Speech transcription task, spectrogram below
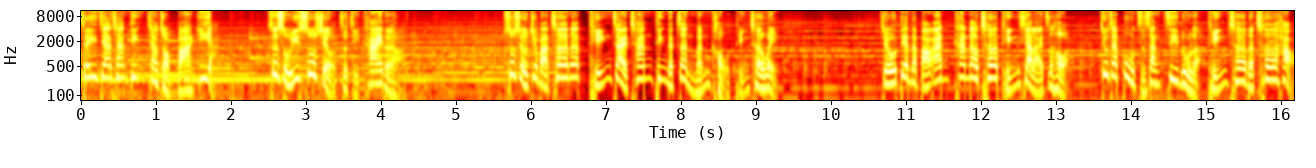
这一家餐厅叫做巴吉亚，是属于苏秀自己开的啊。苏秀就把车呢停在餐厅的正门口停车位。酒店的保安看到车停下来之后啊，就在布子上记录了停车的车号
